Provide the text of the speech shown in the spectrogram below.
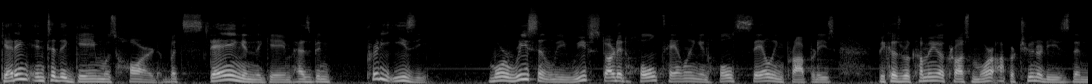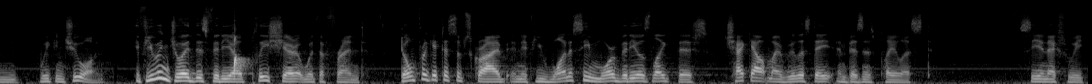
Getting into the game was hard, but staying in the game has been pretty easy. More recently, we've started wholetailing and wholesaling properties because we're coming across more opportunities than we can chew on. If you enjoyed this video, please share it with a friend. Don't forget to subscribe, and if you want to see more videos like this, check out my real estate and business playlist. See you next week.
